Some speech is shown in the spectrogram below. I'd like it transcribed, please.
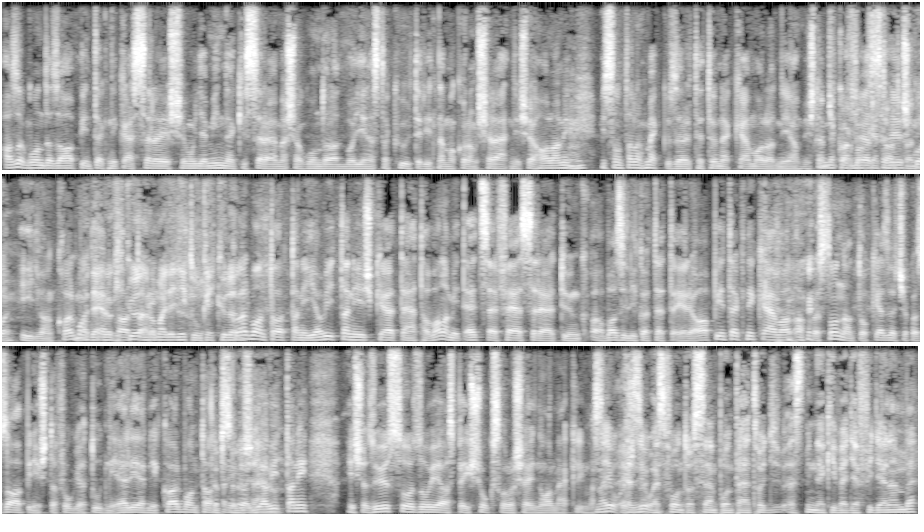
Az a gond az alpin technikás szerelésem, ugye mindenki szerelmes a gondolatban, hogy én ezt a kültérit nem akarom se látni, se hallani, uh-huh. viszont annak megközelíthetőnek kell maradnia. És nem csak a felszereléskor, így van, karban majd kell tartani, külön, majd nyitunk egy külön. Karban tartani, javítani is kell, tehát ha valamit egyszer felszereltünk a bazilika tetejére alpin technikával, akkor azt onnantól kezdve csak az alpinista fogja tudni elérni, karban tartani, vagy javítani, és az ő szorzója az pedig sokszoros egy normál klíma. Na jó, ez jó, ez fontos szempont, tehát hogy ezt mindenki vegye figyelembe.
